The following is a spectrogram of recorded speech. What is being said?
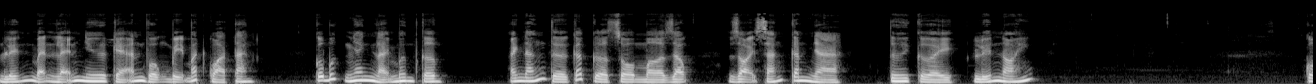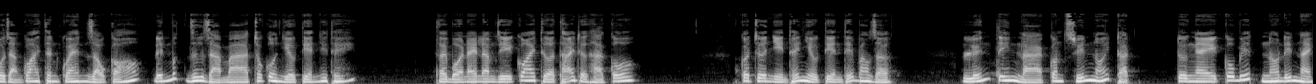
luyến bẽn lẽn như kẻ ăn vụng bị bắt quả tang. Cô bước nhanh lại mâm cơm. Ánh nắng từ các cửa sổ mở rộng, dọi sáng căn nhà, tươi cười, luyến nói. Cô chẳng có ai thân quen, giàu có, đến mức dư giả mà cho cô nhiều tiền như thế. Thời buổi này làm gì có ai thừa thãi được hả cô? Cô chưa nhìn thấy nhiều tiền thế bao giờ. Luyến tin là con Xuyến nói thật, từ ngày cô biết nó đến nay.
